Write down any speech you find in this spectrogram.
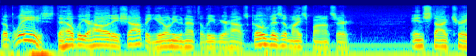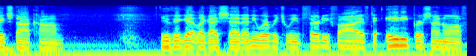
but please, to help with your holiday shopping, you don't even have to leave your house. Go visit my sponsor, InStockTrades.com. You could get, like I said, anywhere between 35 to 80% off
